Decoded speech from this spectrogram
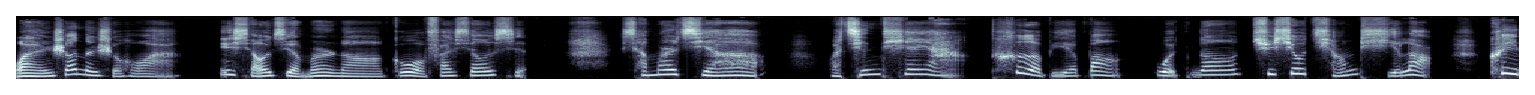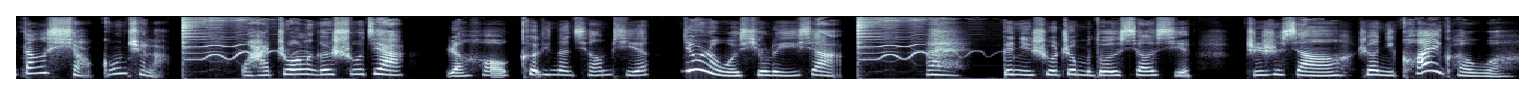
晚上的时候啊，一小姐妹儿呢给我发消息：“小妹儿姐，我今天呀特别棒，我呢去修墙皮了，可以当小工去了。我还装了个书架，然后客厅的墙皮又让我修了一下。哎，跟你说这么多的消息，只是想让你夸一夸我。”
